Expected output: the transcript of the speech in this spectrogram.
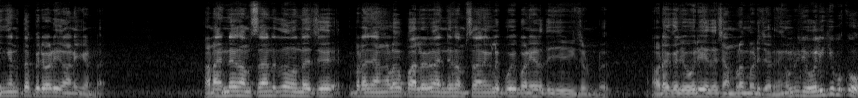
ഇങ്ങനത്തെ പരിപാടി കാണിക്കണ്ട. കാരണം അന്യ സംസ്ഥാനത്ത് നിന്ന് വന്നേച്ച് ഇവിടെ ഞങ്ങൾ പലരും അന്യ സംസ്ഥാനങ്ങളിൽ പോയി പണിയെടുത്ത് ജീവിച്ചിട്ടുണ്ട്. അവിടെയൊക്കെ ജോലി ചെയ്ത് ശമ്പളം മേടിച്ചാണ് നിങ്ങൾ ജോലിക്ക് പൊക്കോ?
